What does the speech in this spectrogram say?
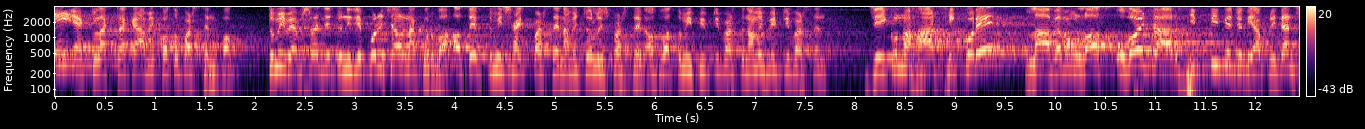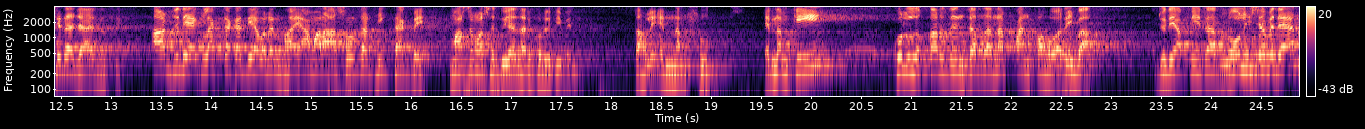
এই এক লাখ টাকা আমি কত পার্সেন্ট পাবো? তুমি ব্যবসা যেহেতু নিজে পরিচালনা করবা, অতএব তুমি ষাট পার্সেন্ট আমি চল্লিশ পার্সেন্ট অথবা তুমি ফিফটি পার্সেন্ট আমি ফিফটি পার্সেন্ট যে কোনো হার ঠিক করে লাভ এবং লস উভয়টার ভিত্তিতে যদি আপনি দেন, সেটা জায়জ আছে। আর যদি এক লাখ টাকা দিয়ে বলেন, ভাই, আমার আসলটা ঠিক থাকবে, মাসে মাসে দুই হাজার করে দিবেন। তাহলে এর নাম সুদ। এর নাম কি? কুল্ল কারজেন জাররা নাফআন ফাহুয়া রিবা। যদি আপনি এটা লোন হিসাবে দেন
